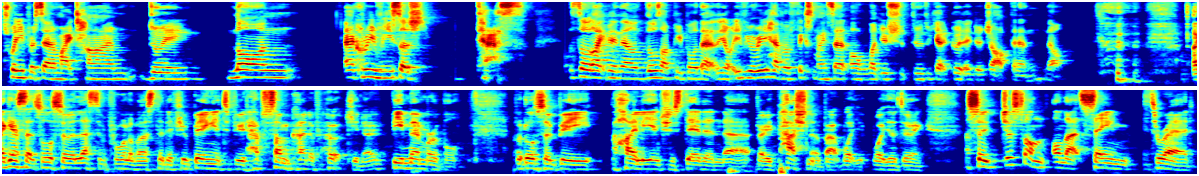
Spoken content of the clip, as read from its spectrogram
twenty percent of my time doing non equity research tasks. So like you know, those are people that you know, if you already have a fixed mindset of what you should do to get good at your job, then no. I guess that's also a lesson for all of us that if you're being interviewed, have some kind of hook, you know, be memorable but also be highly interested and uh, very passionate about what, you, what you're doing. So, just on, on that same thread,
